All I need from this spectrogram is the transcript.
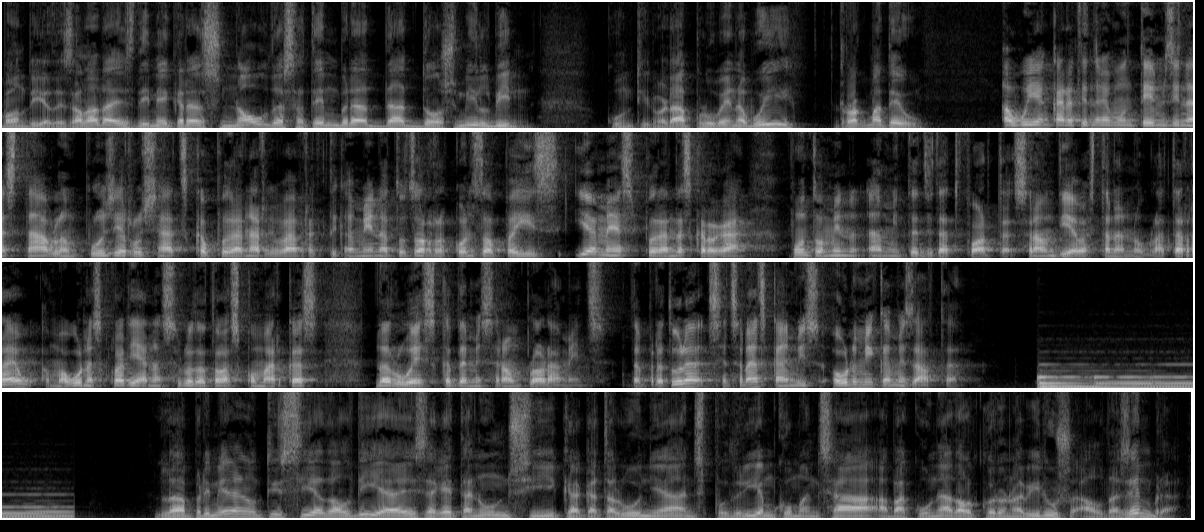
Bon dia. Des de l'ara és dimecres 9 de setembre de 2020. Continuarà plovent avui. Roc Mateu. Avui encara tindrem un temps inestable amb pluja i ruixats que podran arribar pràcticament a tots els racons del país i a més podran descarregar puntualment amb intensitat forta. Serà un dia bastant ennublat arreu, amb algunes clarianes, sobretot a les comarques de l'oest, que també serà un plourà menys. Temperatura sense grans canvis o una mica més alta. La primera notícia del dia és aquest anunci que a Catalunya ens podríem començar a vacunar del coronavirus al desembre.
